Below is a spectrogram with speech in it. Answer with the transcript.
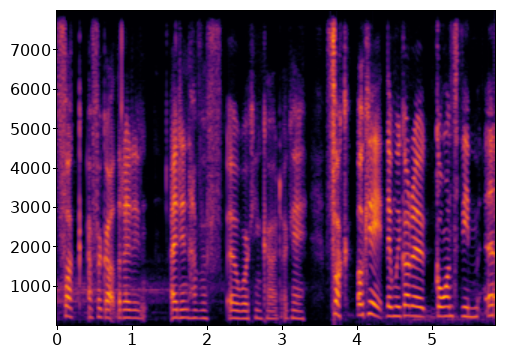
fuck, I forgot that I didn't, I didn't have a, f- a working card. Okay, fuck. Okay, then we gotta go onto the uh,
